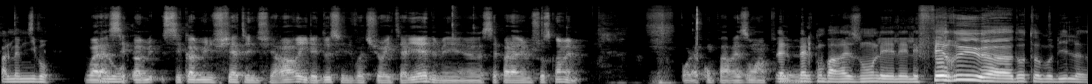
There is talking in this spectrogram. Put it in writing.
Pas le même niveau. Voilà, c'est comme c'est comme une Fiat et une Ferrari, les deux c'est une voiture italienne, mais euh, c'est pas la même chose quand même. Pour la comparaison un peu. Belle, comparaison, les, les, les férus euh, d'automobile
